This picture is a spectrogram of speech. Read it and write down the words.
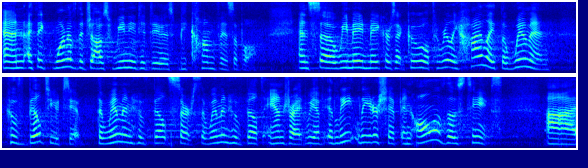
And I think one of the jobs we need to do is become visible. And so we made Makers at Google to really highlight the women who've built YouTube, the women who've built search, the women who've built Android. We have elite leadership in all of those teams, uh,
